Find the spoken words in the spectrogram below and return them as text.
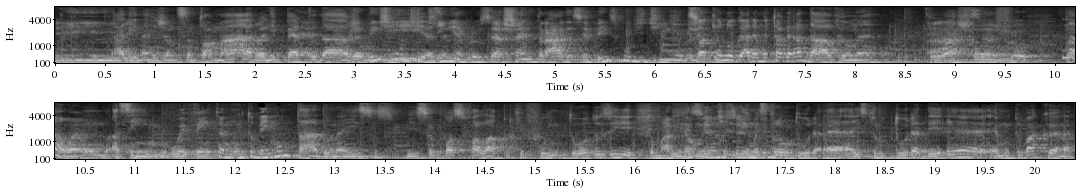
E. Ali na região de Santo Amaro, ali perto da Ela é João bem Dias. escondidinha ali. pra você achar a entrada, assim, é bem escondidinho. Só que o lugar é muito agradável, né? Eu Ah, acho você um... achou? Não, é um, assim, o evento é muito bem montado, né? Isso, isso eu posso falar porque fui em todos e, e realmente ele tem uma estrutura, é, a estrutura dele é, é muito bacana.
